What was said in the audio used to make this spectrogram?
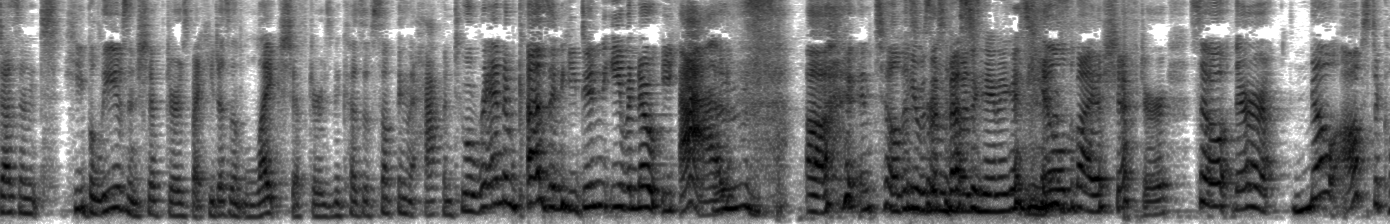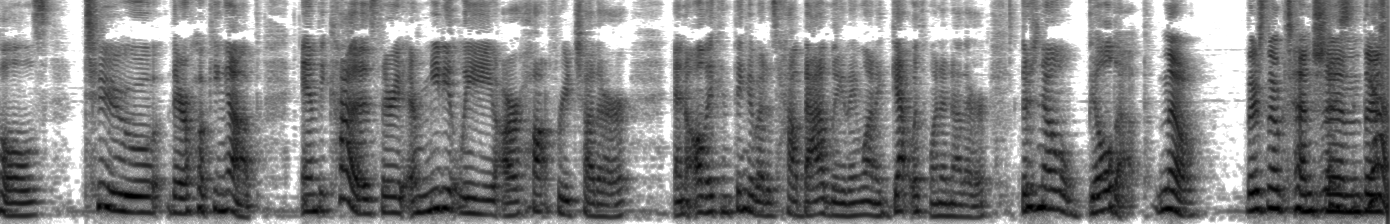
doesn't. He believes in shifters, but he doesn't like shifters because of something that happened to a random cousin he didn't even know he had uh, until this he was person investigating it. killed by a shifter. So there are no obstacles to their hooking up. And because they immediately are hot for each other and all they can think about is how badly they want to get with one another, there's no build up. No. There's no tension. There's-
